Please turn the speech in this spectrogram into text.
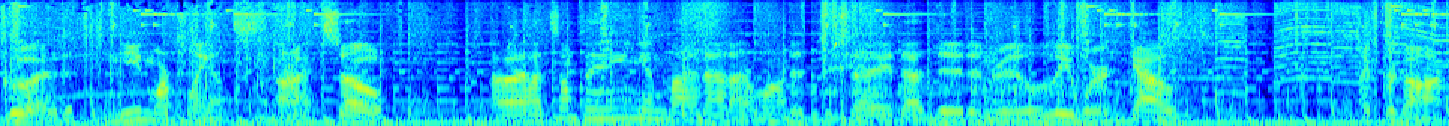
Good. Need more plants. All right, so I had something in mind that I wanted to say that didn't really work out. I forgot.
